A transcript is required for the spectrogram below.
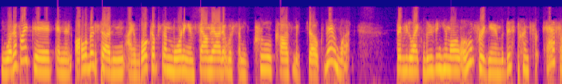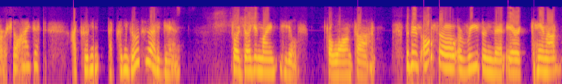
What if I did, and then all of a sudden I woke up some morning and found out it was some cruel cosmic joke? Then what? That'd be like losing him all over again, but this time forever. So I just, I couldn't, I couldn't go through that again. So I dug in my heels for a long time. But there's also a reason that Eric cannot,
